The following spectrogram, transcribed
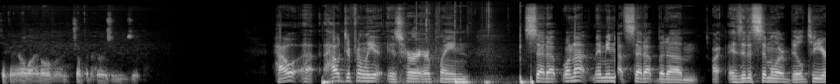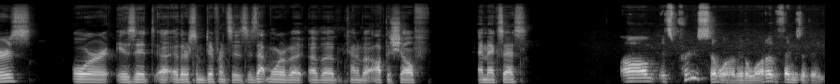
take an airline over and jump into hers and use it. How uh, how differently is her airplane set up? Well, not maybe not set up, but um, are, is it a similar build to yours, or is it? Uh, are there some differences? Is that more of a of a kind of a off the shelf MXS? Um, it's pretty similar. I mean, a lot of the things that they,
